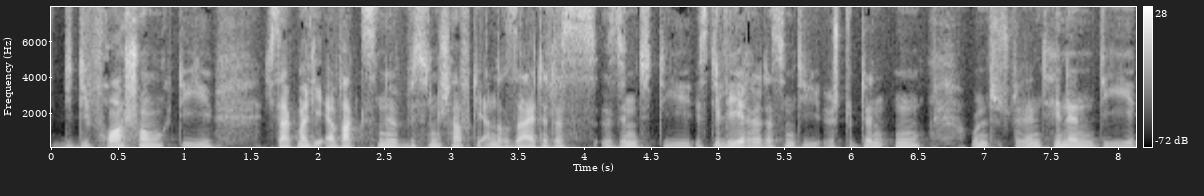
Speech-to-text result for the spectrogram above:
die, die Forschung, die, ich sag mal, die erwachsene Wissenschaft, die andere Seite, das sind die, ist die Lehre, das sind die Studenten und Studentinnen, die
